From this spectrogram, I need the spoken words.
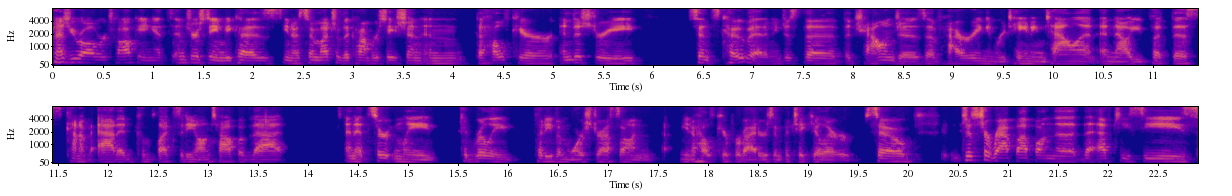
as you all were talking, it's interesting because, you know, so much of the conversation in the healthcare industry since COVID, I mean, just the the challenges of hiring and retaining talent. And now you put this kind of added complexity on top of that. And it certainly could really put even more stress on you know healthcare providers in particular. So just to wrap up on the the FTC's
